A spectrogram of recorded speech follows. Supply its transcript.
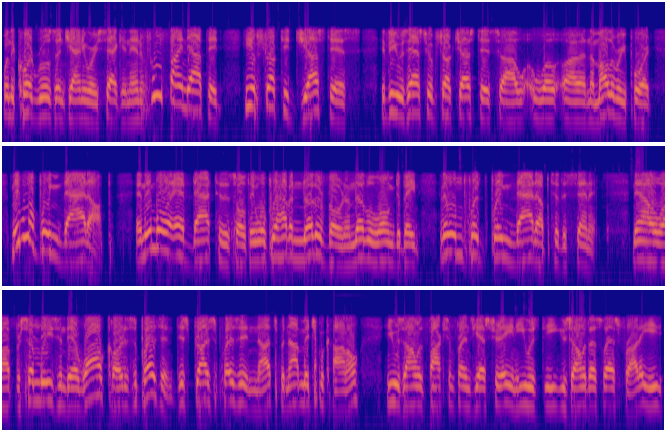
when the court rules on January 2nd. And if we find out that he obstructed justice – if he was asked to obstruct justice uh, we'll, uh, in the Mueller report, maybe we'll bring that up, and then we'll add that to this whole thing. We'll have another vote, another long debate, and then we'll put, bring that up to the Senate. Now, uh, for some reason, their wild card is the president. This drives the president nuts, but not Mitch McConnell. He was on with Fox and Friends yesterday, and he was he was on with us last Friday. He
